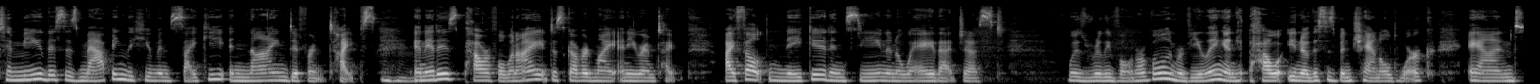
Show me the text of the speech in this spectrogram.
to me, this is mapping the human psyche in nine different types. Mm-hmm. And it is powerful. When I discovered my Enneagram type, I felt naked and seen in a way that just was really vulnerable and revealing and how, you know, this has been channeled work and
